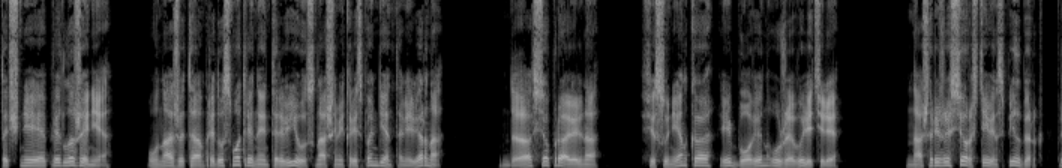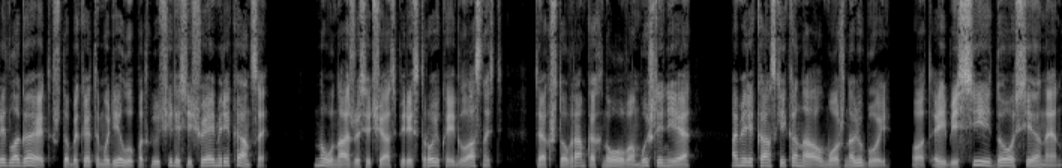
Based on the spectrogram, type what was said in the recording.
Точнее, предложение. У нас же там предусмотрено интервью с нашими корреспондентами, верно? Да, все правильно. Фисуненко и Бовин уже вылетели. Наш режиссер Стивен Спилберг предлагает, чтобы к этому делу подключились еще и американцы. Но у нас же сейчас перестройка и гласность, так что в рамках нового мышления американский канал можно любой, от ABC до CNN.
